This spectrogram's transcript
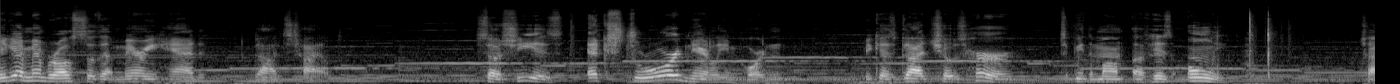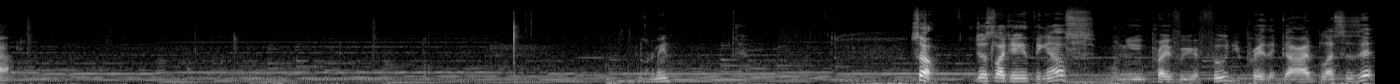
And you gotta remember also that Mary had God's child. So she is extraordinarily important because God chose her to be the mom of his only child. You know what I mean? So, just like anything else, when you pray for your food, you pray that God blesses it.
